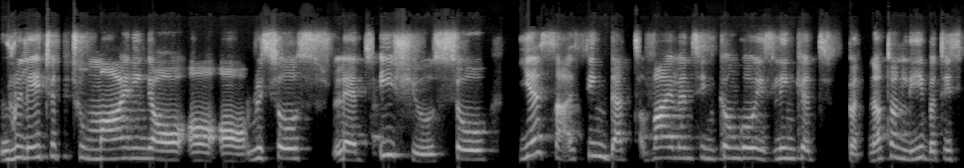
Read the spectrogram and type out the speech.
related to mining or, or, or resource led issues. So, yes, I think that violence in Congo is linked, but not only, but it's,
